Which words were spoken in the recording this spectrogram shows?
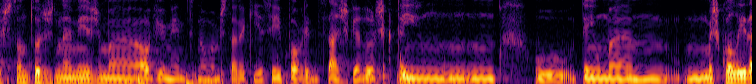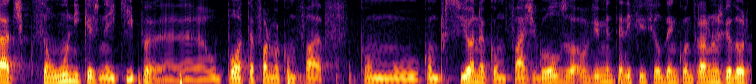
estão todos na mesma. Obviamente, não vamos estar aqui a ser hipócritas. Há jogadores que têm, um, um, um, têm uma, umas qualidades que são únicas na equipa. Uh, o Pote, a forma como, fa, como, como pressiona, como faz golos, obviamente é difícil de encontrar um jogador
